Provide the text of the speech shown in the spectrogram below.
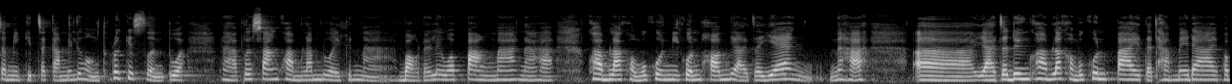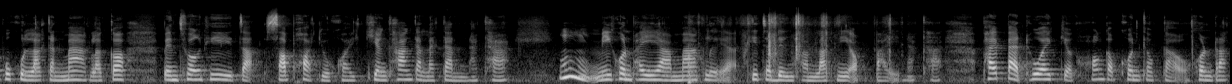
จะมีกิจกรรมในเรื่องของธุรกิจส่วนตัวนะคะเพื่อสร้างความร่ำรวยขึ้นมา บอกได้เลยว่าปังมากนะคะ ความรักของพวกคุณมีคนพร้อมอยากจะแย่งนะคะ อยากจะดึงความรักของพวกคุณไป แต่ทำไม่ได้ เพราะพวกคุณรักกันมาก แล้วก็เป็นช่วงที่จะซัพพอร์ตอยู่คอยเคียงข้างกันและกันนะคะมมีคนพยายามมากเลยอะที่จะดึงความรักนี้ออกไปนะคะไพ่แปดถ้วยเกี่ยวข้องกับคนเก่าๆคนรัก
